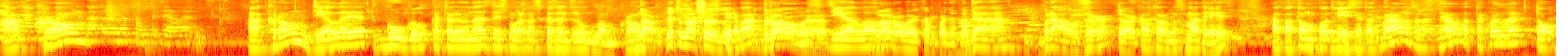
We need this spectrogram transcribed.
А Chrome, а Chrome делает Google, который у нас здесь можно сказать за углом. Chrome. Да, это наша Сперва дворовая, Chrome сделал- дворовая компания. Да. Да, браузер, Так. в котором смотреть. А потом под весь этот браузер сделал вот такой лэптоп.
